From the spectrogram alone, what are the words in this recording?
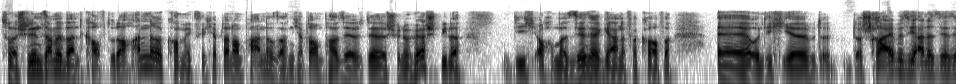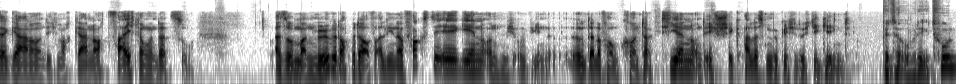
zum Beispiel den Sammelband kauft oder auch andere Comics. Ich habe da noch ein paar andere Sachen. Ich habe da auch ein paar sehr, sehr schöne Hörspiele, die ich auch immer sehr, sehr gerne verkaufe. Äh, und ich äh, da schreibe sie alle sehr, sehr gerne und ich mache gerne noch Zeichnungen dazu. Also man möge doch bitte auf alinafox.de gehen und mich irgendwie in irgendeiner Form kontaktieren und ich schicke alles Mögliche durch die Gegend. Bitte unbedingt tun.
